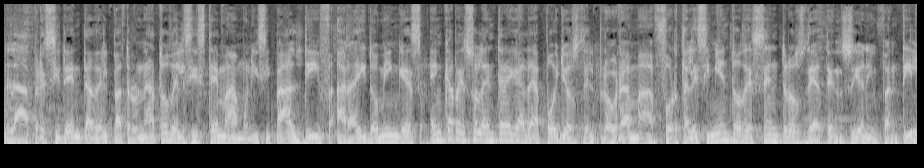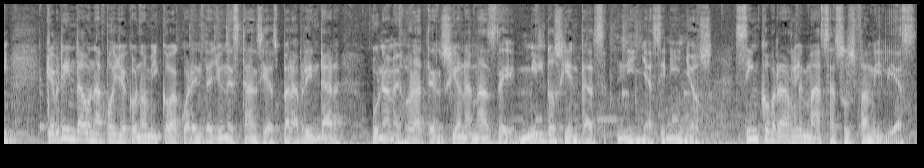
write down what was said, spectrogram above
la presidenta del patronato del sistema municipal DIF, Araí Domínguez, encabezó la entrega de apoyos del programa Fortalecimiento de Centros de Atención Infantil, que brinda un apoyo económico a 41 estancias para brindar una mejor atención a más de 1.200 niñas y niños, sin cobrarle más a sus familias.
